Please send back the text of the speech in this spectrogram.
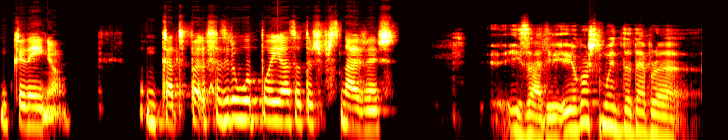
um bocadinho, um bocado para fazer o apoio às outras personagens. Exato, eu gosto muito da Deborah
